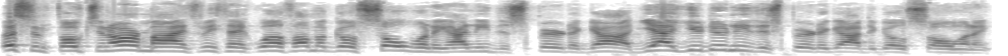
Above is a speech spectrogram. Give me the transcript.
Listen, folks, in our minds, we think, well, if I'm going to go soul winning, I need the Spirit of God. Yeah, you do need the Spirit of God to go soul winning.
